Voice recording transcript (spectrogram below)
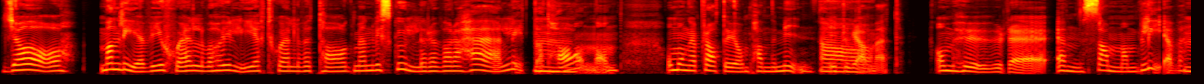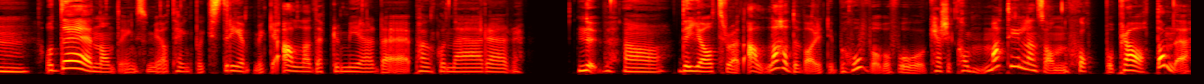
ja, man lever ju själv och har ju levt själv ett tag, men vi skulle det vara härligt att Mm. ha någon. Och många pratar ju om pandemin Ja. i programmet, om hur eh, ensam man blev. Mm. Och det är någonting som jag har tänkt på extremt mycket, alla deprimerade pensionärer nu. Ja, Det jag tror att alla hade varit i behov av att få kanske komma till en sån shop och prata om det.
